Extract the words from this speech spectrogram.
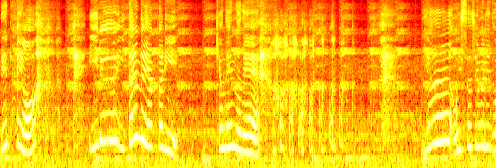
出たよ。いる。いたんだやっぱり。去年のね。いやーお久しぶり。おお2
